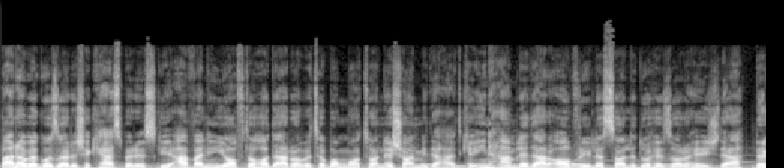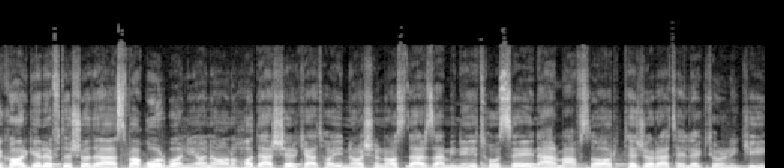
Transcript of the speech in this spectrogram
بنا به گزارش کسپرسکی اولین یافته ها در رابطه با ماتا نشان می دهد که این حمله در آوریل سال 2018 به کار گرفته شده است و قربانیان آنها در شرکت های ناشناس در زمینه توسعه نرم افزار، تجارت الکترونیکی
